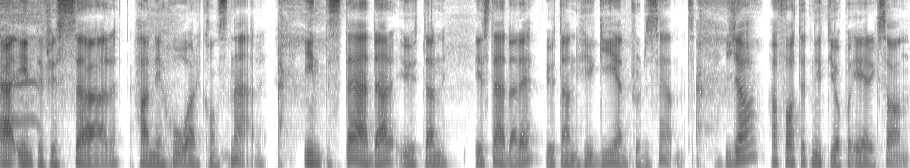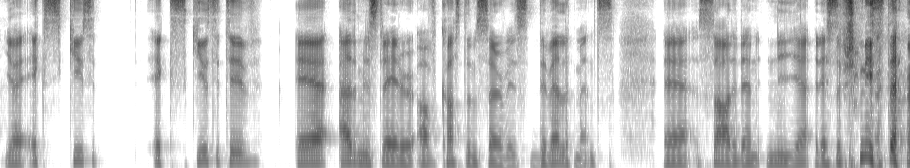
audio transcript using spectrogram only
är inte frisör, han är hårkonstnär. Inte städar, utan är städare, utan hygienproducent. Jag har fått ett nytt jobb på Ericsson. Jag är excusi- executive eh, administrator of custom service developments. Eh, sade den nya receptionisten.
